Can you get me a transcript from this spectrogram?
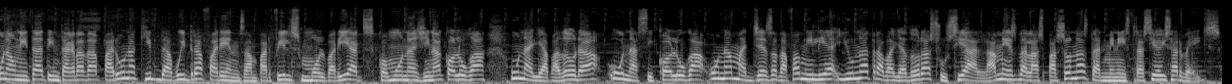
Una unitat integrada per un equip de vuit referents amb perfils molt variats, com una ginecòloga, una llevadora, una psicòloga, una metgessa de família i una treballadora social, a més de les persones d'administració i serveis.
